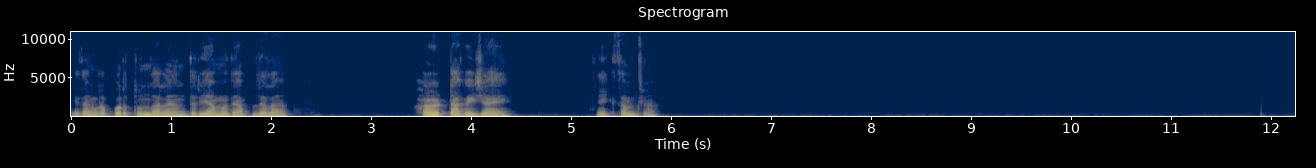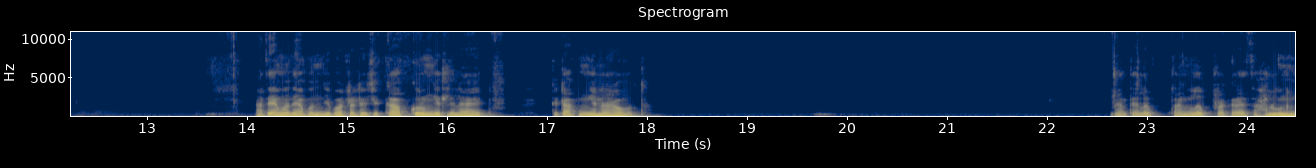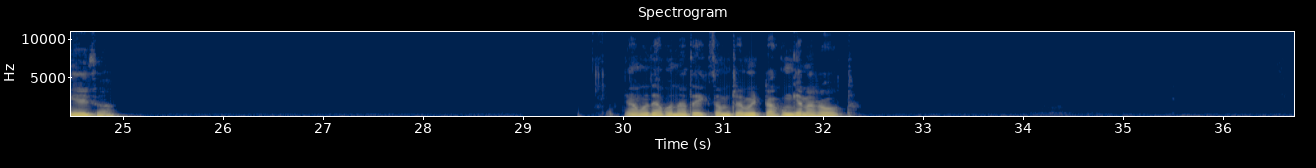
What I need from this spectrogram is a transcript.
हे चांगलं परतून झाल्यानंतर यामध्ये आपल्याला हळद टाकायची आहे एक चमचा. आता यामध्ये आपण जे बटाट्याचे काप करून घेतलेले आहेत ते टाकून घेणार आहोत. त्याला चांगलं प्रकारे असं हलवून घ्यायचं. त्यामध्ये आपण आता एक चमचा मीठ टाकून घेणार आहोत.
